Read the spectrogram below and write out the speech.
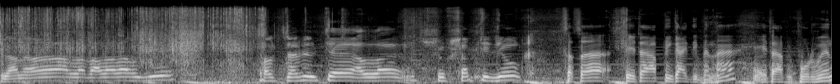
জানো আল্লাহ বালারা হুকি চলতে ফিরতে আল্লাহ সুখ শান্তি দিক চাচা এটা আপনি গাই দিবেন হ্যাঁ? এটা আপনি পড়বেন।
